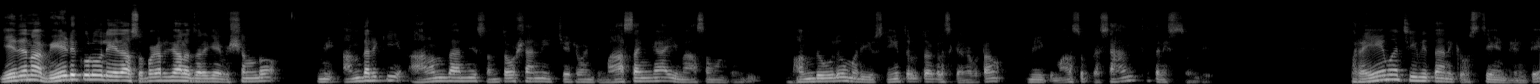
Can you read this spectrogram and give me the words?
ఏదైనా వేడుకలు లేదా శుభకార్యాలు జరిగే విషయంలో మీ అందరికీ ఆనందాన్ని సంతోషాన్ని ఇచ్చేటువంటి మాసంగా ఈ మాసం ఉంటుంది. బంధువులు మరియు స్నేహితులతో కలిసి గడపటం మీకు మనసు ప్రశాంతతనిస్తుంది. ప్రేమ జీవితానికి వస్తే ఏంటంటే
